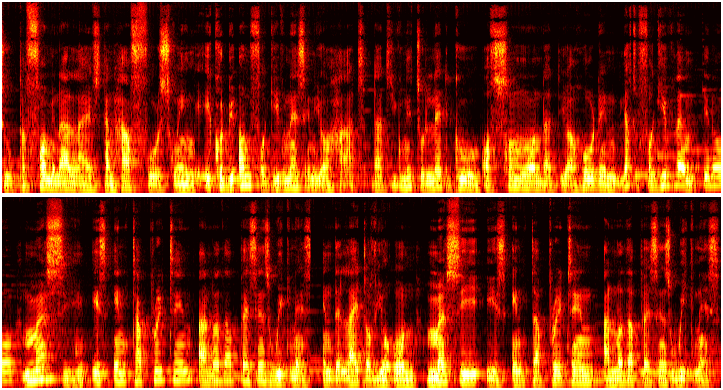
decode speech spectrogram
to perform in our lives can have full swing. It could be unforgiveness in your heart that you need to let go of someone that you are holding. You have to forgive them. You know, mercy is interpreting another person's weakness in the light of your own. Mercy is interpreting another person's weakness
